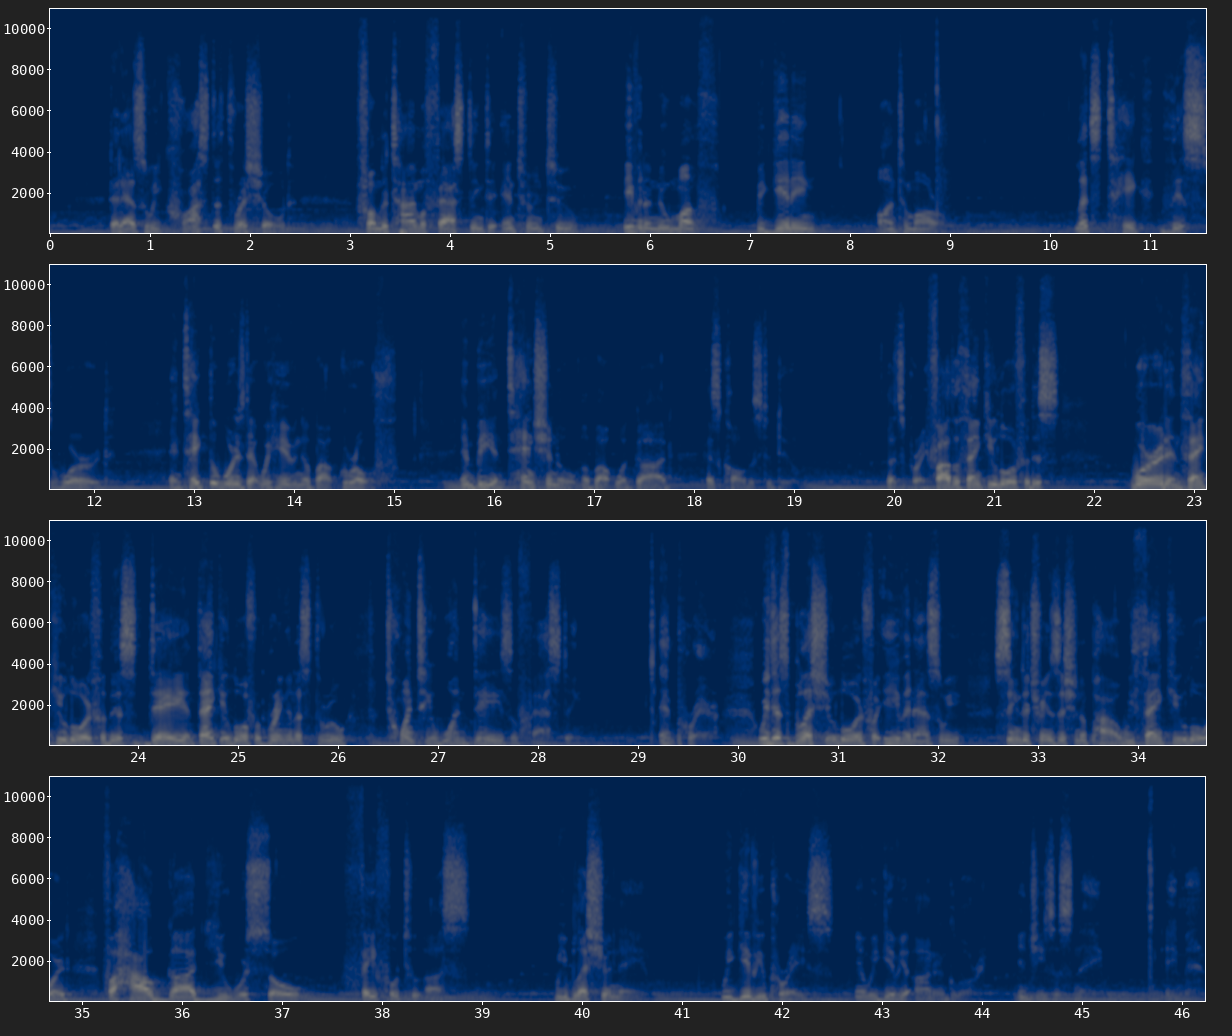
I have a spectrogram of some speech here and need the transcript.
that as we cross the threshold from the time of fasting to enter into even a new month beginning on tomorrow, let's take this word and take the words that we're hearing about growth and be intentional about what God has called us to do. Let's pray. Father, thank you, Lord, for this word, and thank you, Lord, for this day, and thank you, Lord, for bringing us through 21 days of fasting and prayer. We just bless you, Lord, for even as we sing the transition of power, we thank you, Lord, for how, God, you were so faithful to us. We bless your name. We give you praise and we give you honor and glory. In Jesus' name, amen.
